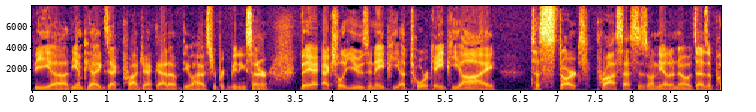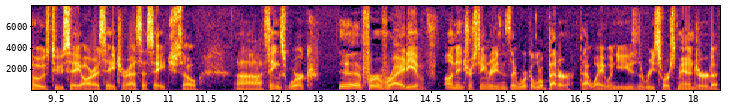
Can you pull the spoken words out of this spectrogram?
the uh, the MPI exec project out of the Ohio Supercomputing Center. They actually use an AP a Torque API to start processes on the other nodes, as opposed to say RSH or SSH. So uh, things work. eh, for a variety of uninteresting reasons, they work a little better that way when you use the resource manager to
